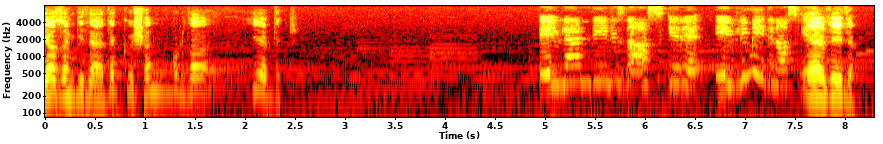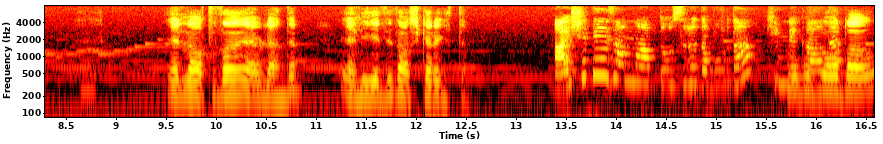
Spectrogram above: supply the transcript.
Yazın giderdik, kışın burada yerdik. Evlendiğinizde askere, evli miydin askere? Evliydim. 56'da evlendim, 57'de askere gittim. Ayşe teyzem ne yaptı o sırada burada? Kimle Burada kaldı? orada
